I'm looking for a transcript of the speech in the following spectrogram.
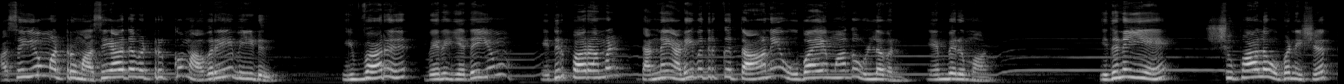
அசையும் மற்றும் அசையாதவற்றுக்கும் அவரே வீடு. இவ்வாறு வேறு எதையும் எதிர்பாராமல் தன்னை அடைவதற்கு தானே உபாயமாக உள்ளவன் எம்பெருமான். இதனையே சுபால உபனிஷத்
